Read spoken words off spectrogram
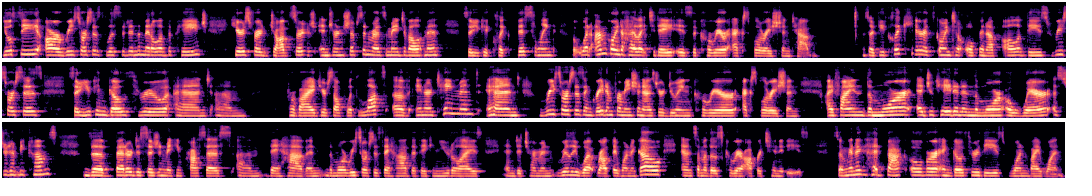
You'll see our resources listed in the middle of the page. Here's for job search, internships, and resume development. So you could click this link. But what I'm going to highlight today is the career exploration tab. So if you click here, it's going to open up all of these resources. So you can go through and um, provide yourself with lots of entertainment and resources and great information as you're doing career exploration. I find the more educated and the more aware a student becomes, the better decision making process um, they have, and the more resources they have that they can utilize and determine really what route they want to go and some of those career opportunities. So I'm going to head back over and go through these one by one.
